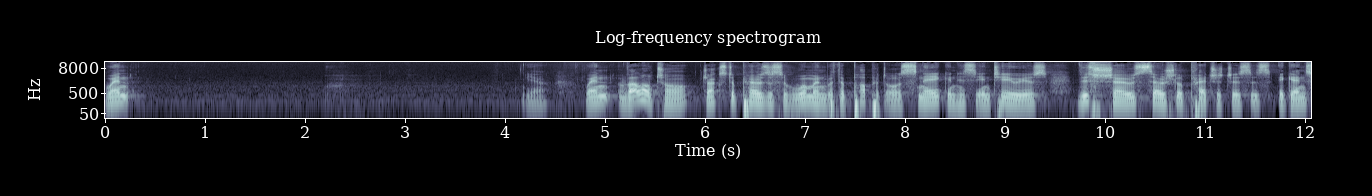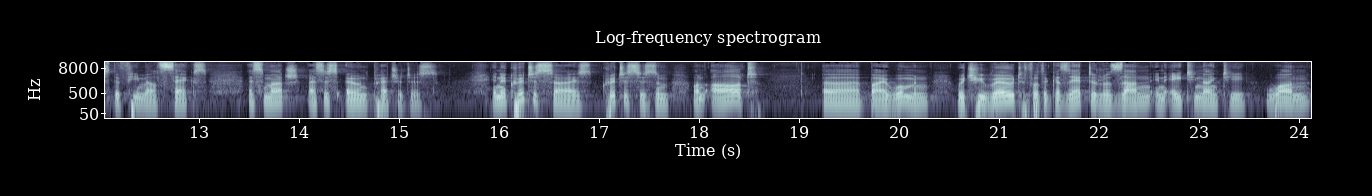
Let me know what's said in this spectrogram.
when yeah when Vallotton juxtaposes a woman with a puppet or a snake in his interiors, this shows social prejudices against the female sex as much as his own prejudice. In a criticism on art uh, by women, which he wrote for the Gazette de Lausanne in 1891,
